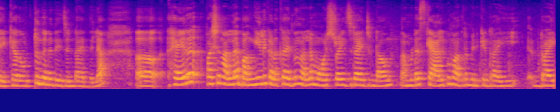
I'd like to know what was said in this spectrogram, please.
തേക്കാതെ ഒട്ടും തന്നെ തേച്ചിട്ടുണ്ടായിരുന്നില്ല. ഹെയർ പക്ഷെ നല്ല ഭംഗിയിൽ കിടക്കായിരുന്നു നല്ല മോയ്സ്ചറൈസ്ഡ് ആയിട്ടുണ്ടാവും. നമ്മുടെ സ്കാൽപ്പ് മാത്രം എനിക്ക് ഡ്രൈ ഡ്രൈ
